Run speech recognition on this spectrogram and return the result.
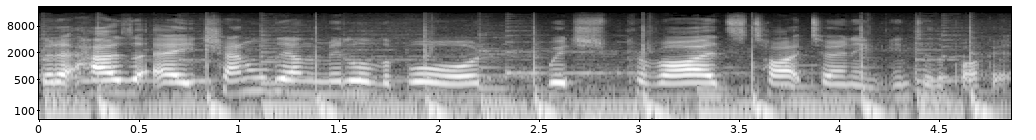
but it has a channel down the middle of the board which provides tight turning into the pocket.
